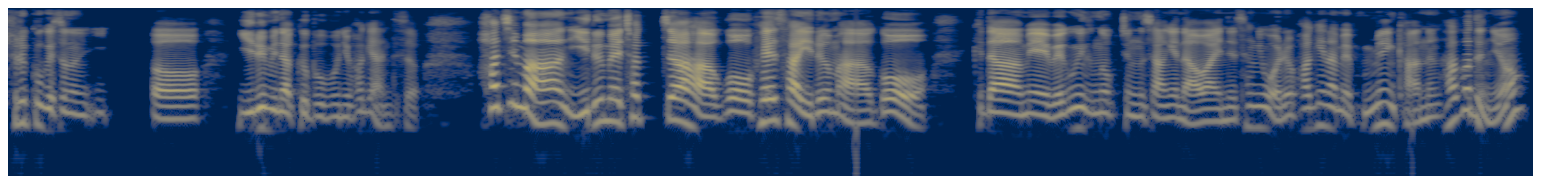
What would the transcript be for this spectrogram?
출입국에서는 이, 어, 이름이나 그 부분이 확인 안 돼서 하지만 이름의 첫자하고 회사 이름하고 그 다음에 외국인 등록증상에 나와 있는 생년월일을 확인하면 분명히 가능하거든요.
